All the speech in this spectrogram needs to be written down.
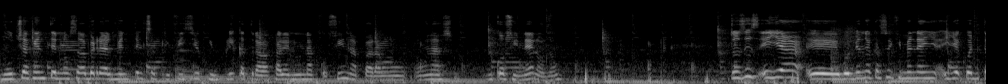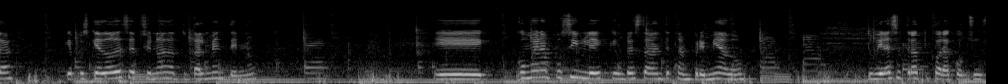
Mucha gente no sabe realmente el sacrificio que implica trabajar en una cocina para un, cocinero, ¿no? Entonces ella, eh, volviendo a caso de Jimena, ella, cuenta que pues quedó decepcionada totalmente, ¿no? Eh, ¿Cómo era posible que un restaurante tan premiado tuviera ese trato para con sus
